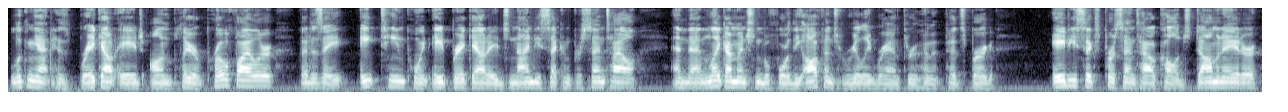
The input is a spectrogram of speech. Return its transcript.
Looking at his breakout age on Player Profiler, that is a 18.8 breakout age, 92nd percentile. And then, like I mentioned before, the offense really ran through him at Pittsburgh. 86 percentile college dominator,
